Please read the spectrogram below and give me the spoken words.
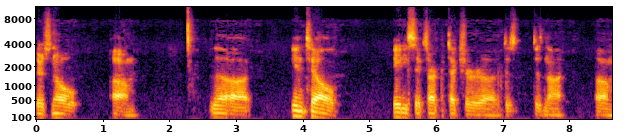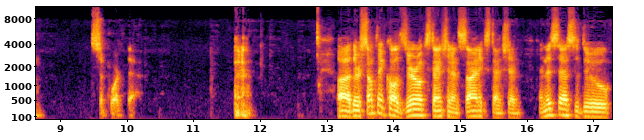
there's no, um, the uh, Intel 86 architecture uh, does, does not um, support that. uh, there's something called zero extension and sign extension, and this has to do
